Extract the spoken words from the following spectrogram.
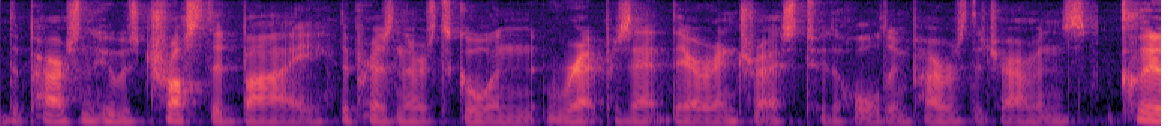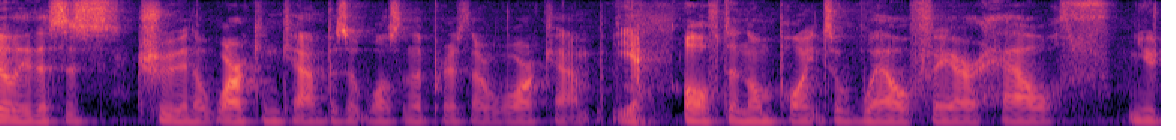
the person who was trusted by the prisoners to go and represent their interest to the holding powers, the Germans. Clearly, this is true in a working camp as it was in a prisoner of war camp. Yeah. Often on points of welfare, health, nutrition,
